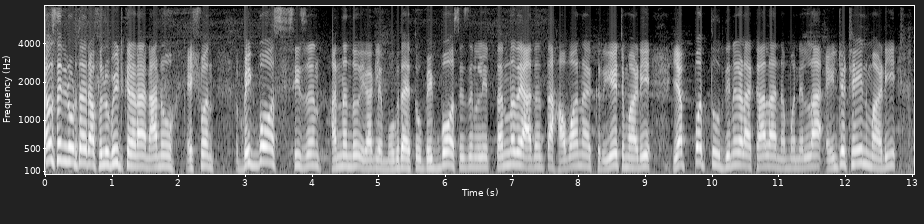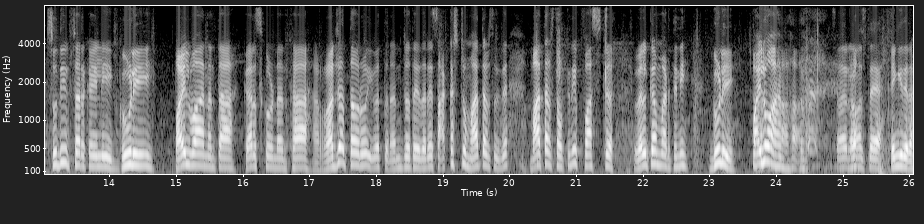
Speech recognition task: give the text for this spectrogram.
ನಮಸ್ತೆ ನೋಡ್ತಾ ಇದ್ದೀರಾ? Full beat Kannada. ನಾನು ಯಶ್ವಂತ್. ಬಿಗ್ ಬಾಸ್ ಸೀಸನ್ ಹನ್ನೊಂದು ಈಗಾಗಲೇ ಮುಗಿದಾಯಿತು. ಬಿಗ್ ಬಾಸ್ ಸೀಸನಲ್ಲಿ ತನ್ನದೇ ಆದಂಥ ಹವಾನ ಕ್ರಿಯೇಟ್ ಮಾಡಿ ಎಪ್ಪತ್ತು ದಿನಗಳ ಕಾಲ ನಮ್ಮನ್ನೆಲ್ಲ ಎಂಟರ್ಟೈನ್ ಮಾಡಿ ಸುದೀಪ್ ಸರ್ ಕೈಲಿ ಗೂಳಿ ಪೈಲ್ವಾನ್ ಅಂತ ಕರೆಸ್ಕೊಂಡಂಥ ರಜತ್ ಅವರು ಇವತ್ತು ನನ್ನ ಜೊತೆ ಇದ್ದಾರೆ. ಸಾಕಷ್ಟು ಮಾತಾಡ್ಸಿದೆ ಮಾತಾಡ್ಸ್ತಾ ಹೋಗ್ತೀನಿ. ಫಸ್ಟ್ ವೆಲ್ಕಮ್ ಮಾಡ್ತೀನಿ. ಗುಳಿ ಪೈಲ್ವಾನ್. ಸರ್ ನಮಸ್ತೆ. ಹೆಂಗಿದ್ದೀರಾ?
